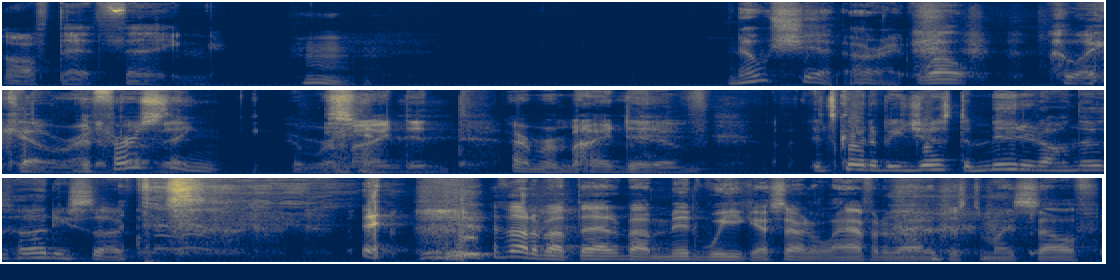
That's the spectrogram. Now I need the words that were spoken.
off that thing. No shit. All right. Well, I like how right the first above it, thing I'm reminded. I'm reminded of. It's going to be just a minute on those honeysuckles. I thought about that about midweek. I started laughing about it just to myself.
